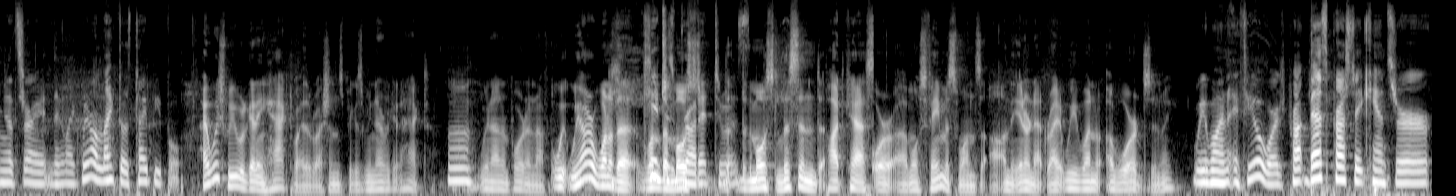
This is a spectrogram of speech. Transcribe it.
That's right. They're like, we don't like those Thai people. I wish we were getting hacked by the Russians because we never get hacked. Mm. We're not important enough. We, we are one of the one of the most brought it to the, the most listened podcasts uh, most famous ones on the internet, right? We won awards, didn't we? We won a few awards: Pro- best prostate cancer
